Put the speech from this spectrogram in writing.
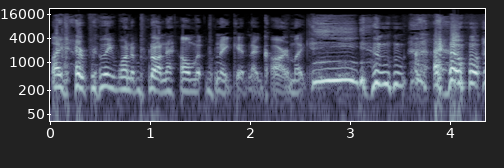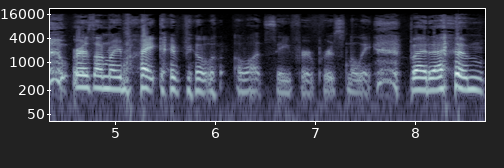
like I really want to put on a helmet when I get in a car. I'm like, whereas on my bike, I feel a lot safer personally. But um,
